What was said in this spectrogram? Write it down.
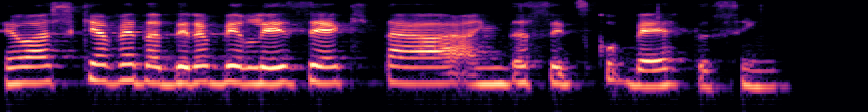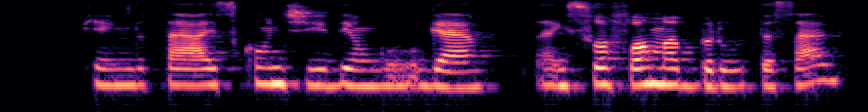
Eu acho que a verdadeira beleza é a que está ainda a ser descoberta, assim, que ainda está escondida em algum lugar, em sua forma bruta, sabe?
